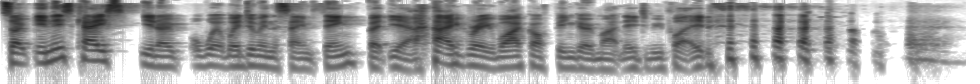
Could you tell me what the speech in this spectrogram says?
So in this case you know we're, we're doing the same thing but yeah i agree wyckoff bingo might need to be played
